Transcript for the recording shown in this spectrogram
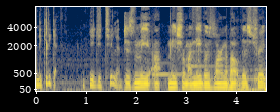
The kitty cat. You just chilling. Just me. I made sure my neighbors learn about this trick.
